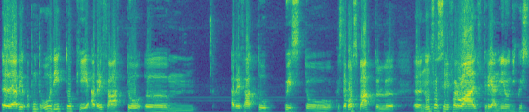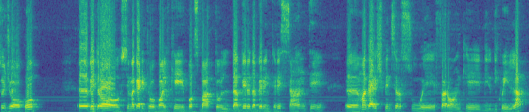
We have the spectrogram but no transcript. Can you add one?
eh, avevo, appunto avevo detto che avrei fatto, ehm, avrei fatto questo, questa boss battle, eh, non so se ne farò altre almeno di questo gioco, eh, vedrò se magari trovo qualche boss battle davvero davvero interessante. eh, magari ci penserò su e farò anche video di quella.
